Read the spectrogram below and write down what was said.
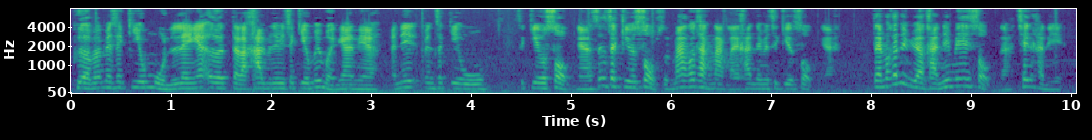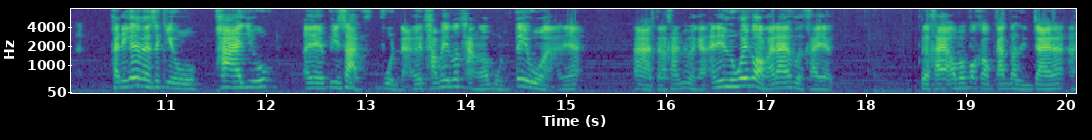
เผื่อมันเป็นสกิลหมุนอะไรเงี้ยเออแต่ละคันมันจะมีสกิลไม่เหมือนกันไงอันนี้เป็นสกิลสกิลศพไงซึ่งสกิลศพส่วนมากก็ถังหนักหลายคันจะเป็นสกิลศพไงแต่มันก็จะมีบางคันที่ไม่ใช่ศพนะเช่นคันนี้คันนี้ก็จะเป็นสกิลพายุไอปีศาจฝุ่นนะเออทำให้รถถังเราหมุนติ้วอะอันเนี้ยอ่าแต่ละคันไม่เหมือนกันอันนี้รู้ไว้ก่อนก็ได้เผื่อใครอยากเผื่อใครเอามาประกอบการตัดสินใจนะอะ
